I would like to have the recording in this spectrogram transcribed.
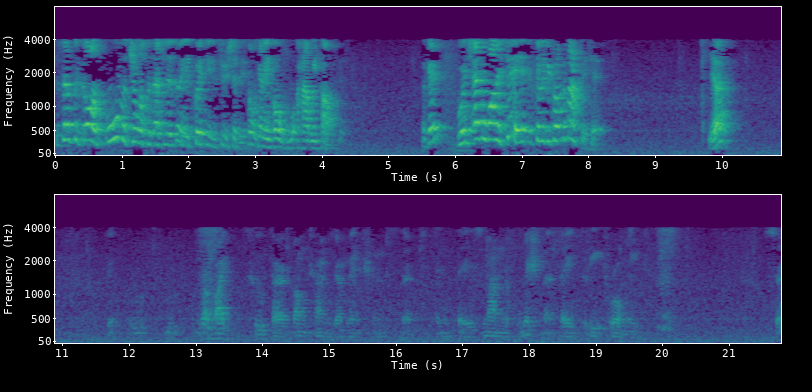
So says the God, all the Trumas Hadeshin is doing is quitting the two shivas. He's not getting involved with how we pass it. Okay? Whichever one it is, it's going to be problematic here. Yeah? Rabbi Cooper, a long time ago, mentioned that in the Zman of the Mishnah, they could eat raw meat. So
